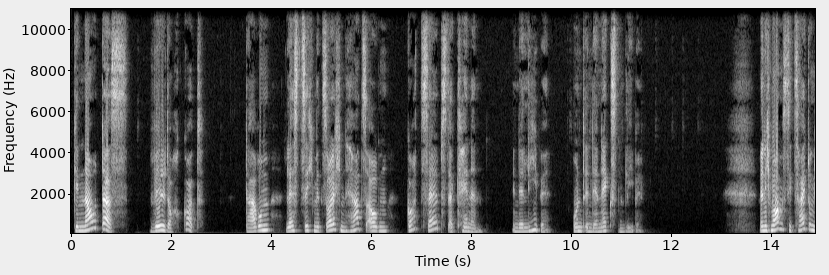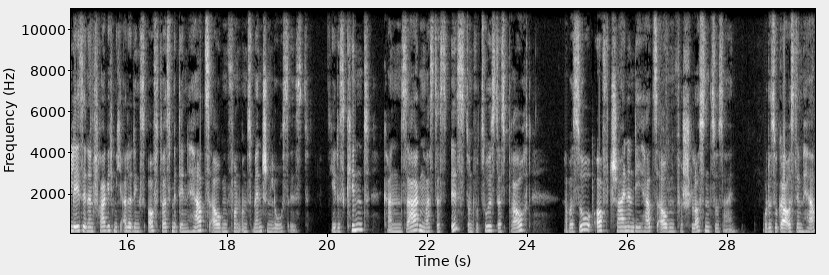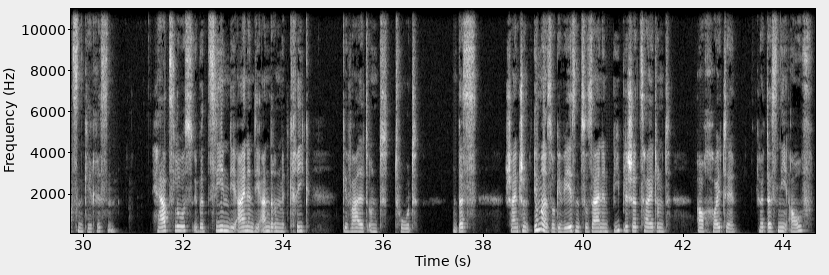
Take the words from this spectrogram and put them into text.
Genau das will doch Gott. Darum lässt sich mit solchen Herzaugen Gott selbst erkennen, in der Liebe und in der Nächstenliebe. Wenn ich morgens die Zeitung lese, dann frage ich mich allerdings oft, was mit den Herzaugen von uns Menschen los ist. Jedes Kind kann sagen, was das ist und wozu es das braucht, aber so oft scheinen die Herzaugen verschlossen zu sein oder sogar aus dem Herzen gerissen. Herzlos überziehen die einen die anderen mit Krieg, Gewalt und Tod. Und das scheint schon immer so gewesen zu sein in biblischer Zeit und auch heute. Hört das nie auf?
